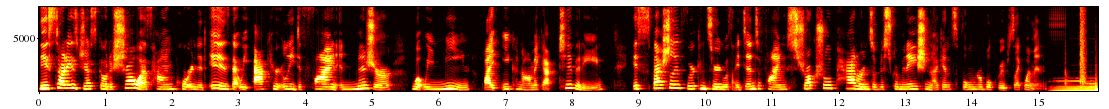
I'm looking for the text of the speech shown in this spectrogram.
These studies just go to show us how important it is that we accurately define and measure what we mean by economic activity, especially if we're concerned with identifying structural patterns of discrimination against vulnerable groups like women.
